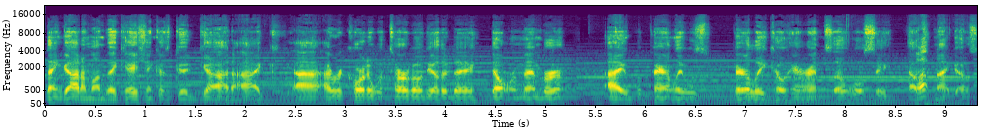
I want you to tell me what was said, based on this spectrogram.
thank God I'm on vacation because good God, I, I, I recorded with Turbo the other day. Don't remember. I apparently was barely coherent, so we'll see how oh. tonight goes.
